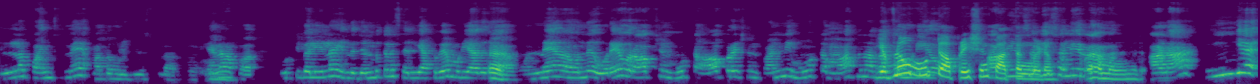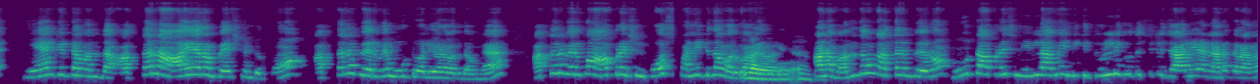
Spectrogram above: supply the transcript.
எல்லா பாயிண்ட்ஸுமே மத்தவங்களுக்கு யூஸ்ஃபுல்லா இருக்கும். ஏன்னா இப்ப முட்டி வலியெல்லாம் இந்த ஜென்மத்துல சரியாக்கவே முடியாதுங்க. ஒன்னே ஒண்ணு ஒரே ஒரு ஆப்ஷன் மூட்டை ஆபரேஷன் பண்ணி மூட்டை மாத்தினா தான் எவ்வளவு மூட்டு ஆபரேஷன் பார்த்தாங்க மேடம். ஆனா இங்க என்கிட்ட வந்த அத்தனை ஆயிரம் பேஷண்ட்டுக்கும் அத்தனை பேருமே மூட்டு வலியோட வந்தவங்க. அத்தனை பேருக்கும் ஆபரேஷன் போஸ்ட் பண்ணிட்டு தான் வருவாங்க ஆனா வந்தவங்க அத்தனை பேரும் மூட்டு ஆபரேஷன் இல்லாம இன்னைக்கு துள்ளி குதிச்சுட்டு ஜாலியா நடக்கிறாங்க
